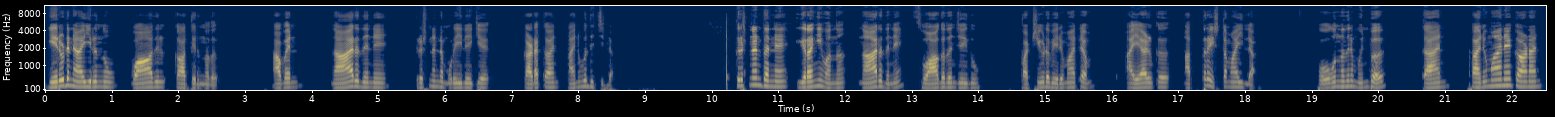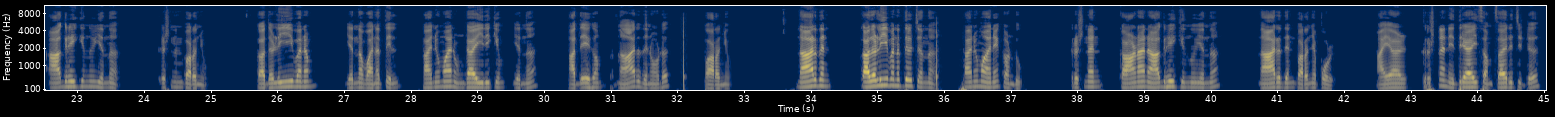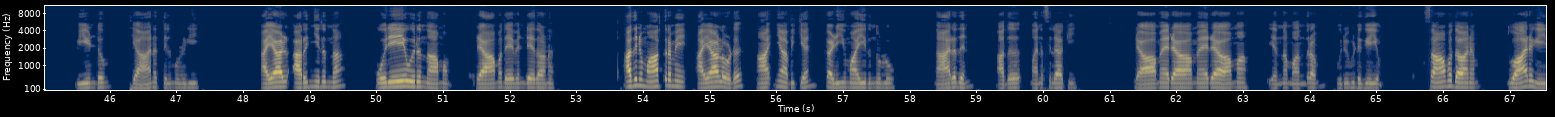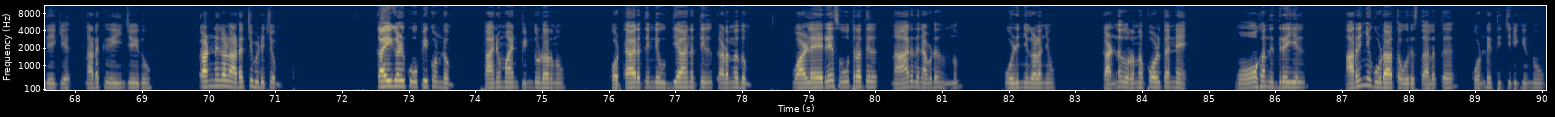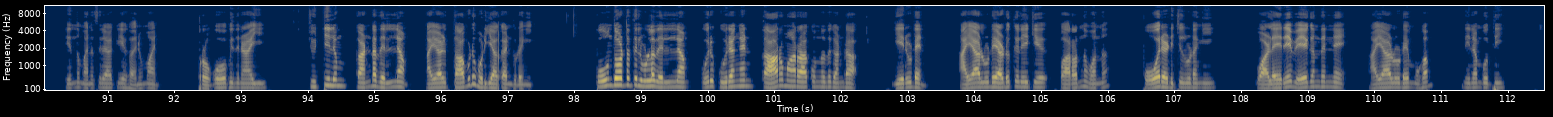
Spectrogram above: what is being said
ഗരുഡനായിരുന്നു വാതിൽ കാത്തിരുന്നത്. അവൻ നാരദനെ കൃഷ്ണന്റെ മുറിയിലേക്ക് കടക്കാൻ അനുവദിച്ചില്ല. കൃഷ്ണൻ തന്നെ ഇറങ്ങി വന്ന് നാരദനെ സ്വാഗതം ചെയ്തു. പക്ഷിയുടെ പെരുമാറ്റം അയാൾക്ക് അത്ര ഇഷ്ടമായില്ല. പോകുന്നതിന് മുൻപ് താൻ ഹനുമാനെ കാണാൻ ആഗ്രഹിക്കുന്നു എന്ന് കൃഷ്ണൻ പറഞ്ഞു. കദളീവനം എന്ന വനത്തിൽ ഹനുമാൻ ഉണ്ടായിരിക്കും എന്ന് അദ്ദേഹം നാരദനോട് പറഞ്ഞു. നാരദൻ കദളീവനത്തിൽ ചെന്ന് ഹനുമാനെ കണ്ടു. കൃഷ്ണൻ കാണാൻ ആഗ്രഹിക്കുന്നു എന്ന് നാരദൻ പറഞ്ഞപ്പോൾ അയാൾ കൃഷ്ണനെതിരായി സംസാരിച്ചിട്ട് വീണ്ടും ധ്യാനത്തിൽ മുഴുകി. അയാൾ അറിഞ്ഞിരുന്ന ഒരേ ഒരു നാമം രാമദേവന്റേതാണ്. അതിനു മാത്രമേ അയാളോട് ആജ്ഞാപിക്കാൻ കഴിയുമായിരുന്നുള്ളൂ. നാരദൻ അത് മനസ്സിലാക്കി. രാമ രാമ രാമ എന്ന മന്ത്രം ഉരുവിടുകയും സാവധാനം ദ്വാരകയിലേക്ക് നടക്കുകയും ചെയ്തു. കണ്ണുകൾ അടച്ചുപിടിച്ചും കൈകൾ കൂപ്പിക്കൊണ്ടും ഹനുമാൻ പിന്തുടർന്നു. കൊട്ടാരത്തിന്റെ ഉദ്യാനത്തിൽ കടന്നതും വളരെ സൂത്രത്തിൽ നാരദൻ അവിടെ നിന്നും ഒഴിഞ്ഞുകളഞ്ഞു. കണ്ണു തുറന്നപ്പോൾ തന്നെ മോഹനിദ്രയിൽ അറിഞ്ഞുകൂടാത്ത ഒരു സ്ഥലത്ത് കൊണ്ടെത്തിച്ചിരിക്കുന്നു എന്ന് മനസ്സിലാക്കിയ ഹനുമാൻ പ്രകോപിതനായി ചുറ്റിലും കണ്ടതെല്ലാം അയാൾ തവിട് പൊടിയാക്കാൻ തുടങ്ങി. പൂന്തോട്ടത്തിലുള്ളതെല്ലാം ഒരു കുരങ്ങൻ താറുമാറാക്കുന്നത് കണ്ട ഗരുഡൻ അയാളുടെ അടുക്കലേക്ക് പറന്നു വന്ന് പോരടിച്ചു തുടങ്ങി. വളരെ വേഗം തന്നെ അയാളുടെ മുഖം നിലംപൊത്തി.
